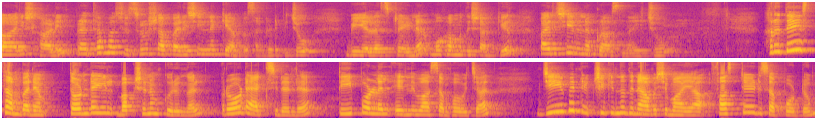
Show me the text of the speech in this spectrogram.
പാരിഷ് ഹാളിൽ പ്രഥമ ശുശ്രൂഷ പരിശീലന ക്യാമ്പ് സംഘടിപ്പിച്ചു. ബി ട്രെയിനർ മുഹമ്മദ് ഷാക്കീർ പരിശീലന ക്ലാസ് നയിച്ചു. ഹൃദയസ്തംഭനം തൊണ്ടയിൽ ഭക്ഷണം കുരുങ്ങൽ റോഡ് ആക്സിഡന്റ് തീപ്പൊള്ളൽ എന്നിവ സംഭവിച്ചാൽ ജീവൻ രക്ഷിക്കുന്നതിനാവശ്യമായ ഫസ്റ്റ് എയ്ഡ് സപ്പോർട്ടും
